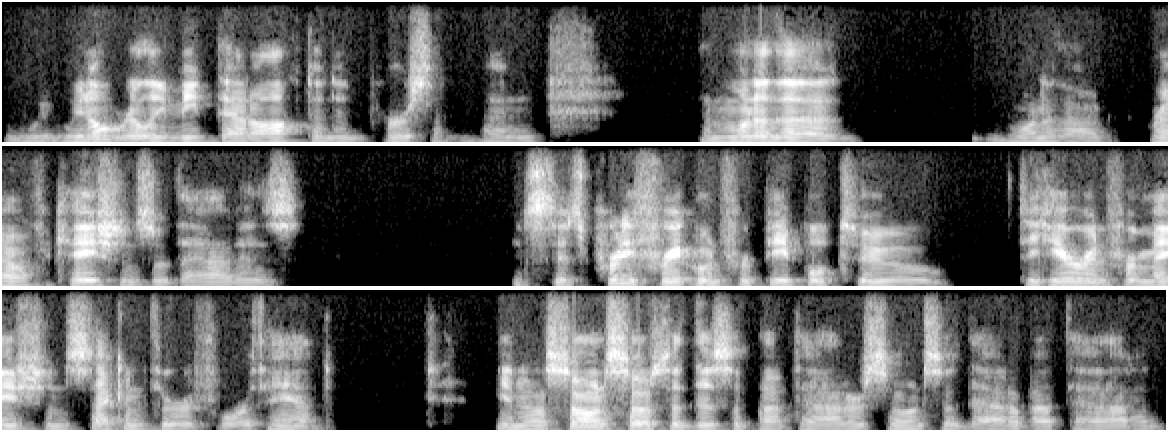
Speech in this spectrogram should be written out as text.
we, we don't really meet that often in person. And and one of the one of the ramifications of that is it's it's pretty frequent for people to to hear information second, third, fourth hand. You know, so and so said this about that, or so and so that about that, and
